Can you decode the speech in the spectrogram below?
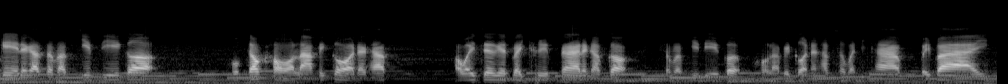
เคนะครับสำหรับคลิปนี้ก็ ผมต้องขอลาไปก่อนนะครับ เอาไว้เจอกันใหม่คลิปหน้านะครับ ก็ สำหรับคลิปนี้ก็ขอลาไปก่อนนะครับ สวัสดีครับ บ๊ายบาย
